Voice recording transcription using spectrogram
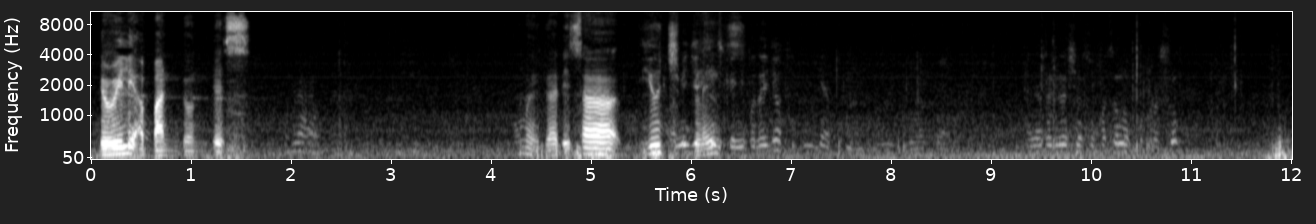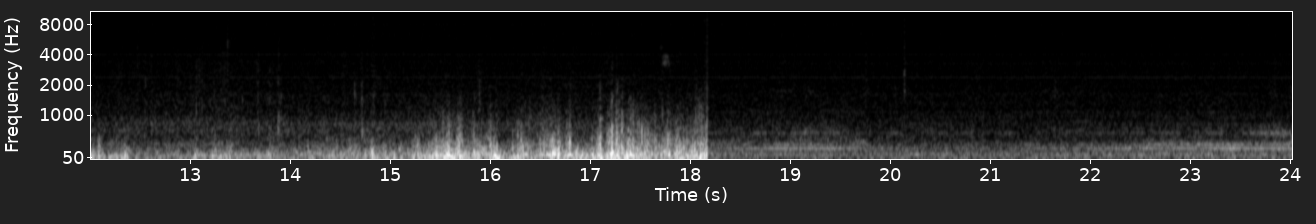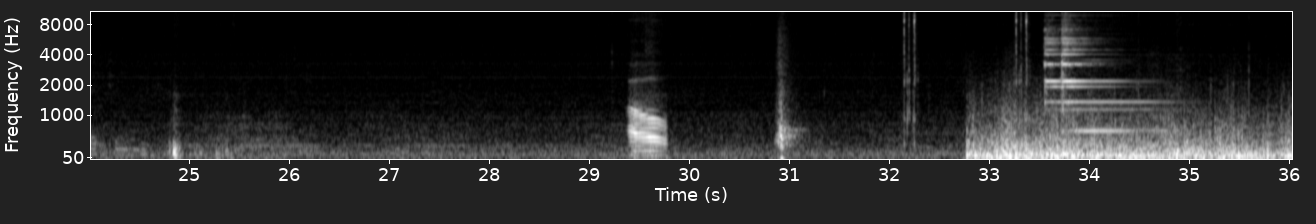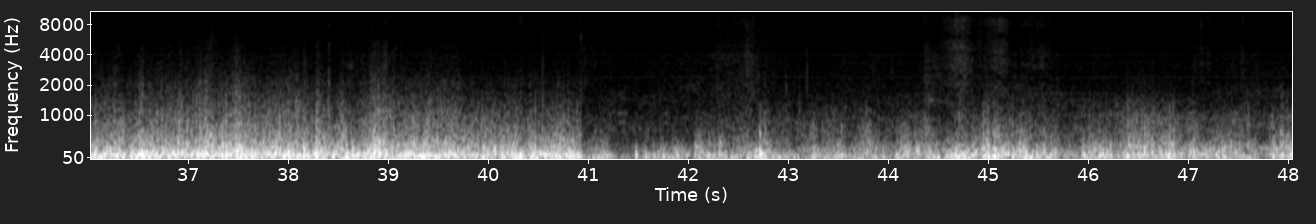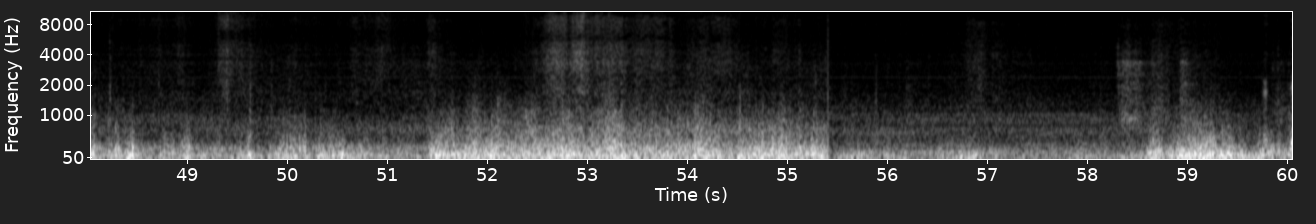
They really abandoned this. Oh my god, it's a huge Медицинская place.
